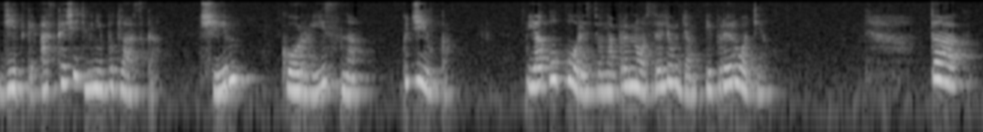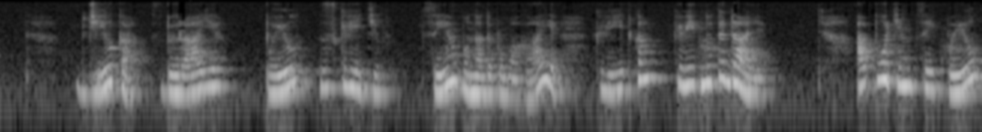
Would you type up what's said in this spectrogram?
Дітки, а скажіть мені, будь ласка, чим корисна бджілка? Яку користь вона приносить людям і природі? Так, бджілка збирає пил з квітів. Цим вона допомагає квіткам квітнути далі. А потім цей пил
